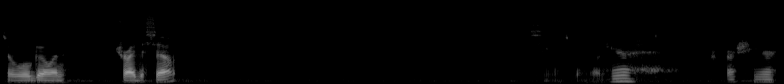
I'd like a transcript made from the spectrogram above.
so we'll go and try this out. Let's see what's going on here. Refresh here.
